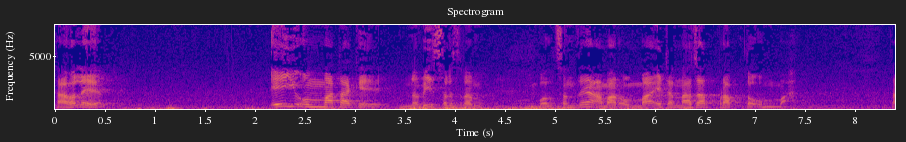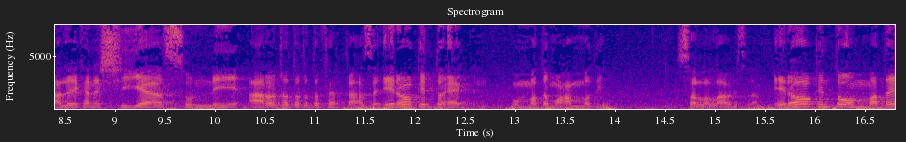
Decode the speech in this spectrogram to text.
তাহলে এই উম্মাটাকে নবী সালাম বলছেন যে, আমার উম্মা এটা নাজাদ প্রাপ্ত উম্মা। তাহলে এখানে শিয়া, সুন্নি, আরও যত যত ফেরকা আছে, এরাও কিন্তু এক উম্মতে মোহাম্মদী সাল্লাম। এরও কিন্তু ওম্মাতে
